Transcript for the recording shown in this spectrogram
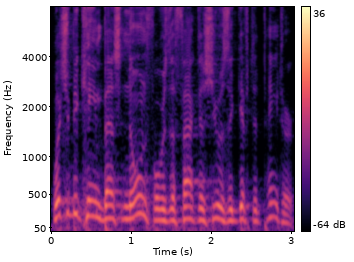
what she became best known for was the fact that she was a gifted painter.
